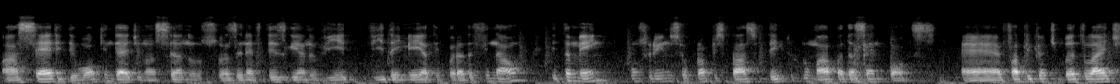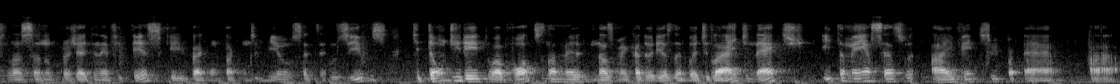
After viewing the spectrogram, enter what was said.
a série The Walking Dead lançando suas NFTs ganhando vida em meia temporada final e também construindo seu próprio espaço dentro do mapa da Sandbox. É, fabricante Bud Light lançando um projeto de NFTs que vai contar com 11.700 exclusivos, que dão direito a votos na, nas mercadorias da Bud Light Next e também acesso a eventos é, a,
